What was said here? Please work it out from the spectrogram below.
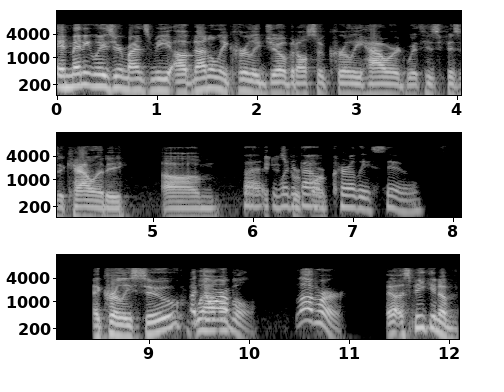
in many ways, he reminds me of not only Curly Joe but also Curly Howard with his physicality. Um, But It is what about Curly Sue? and Curly Sue, Adorable. Love her. Uh, speaking of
